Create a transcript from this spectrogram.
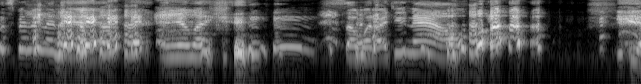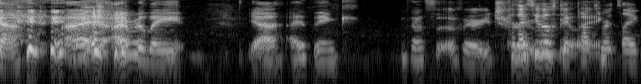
it's been a minute. and you're like, so what do I do now? yeah, I, I relate. Yeah, I think that's a very true. because I see those TikToks where it's like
